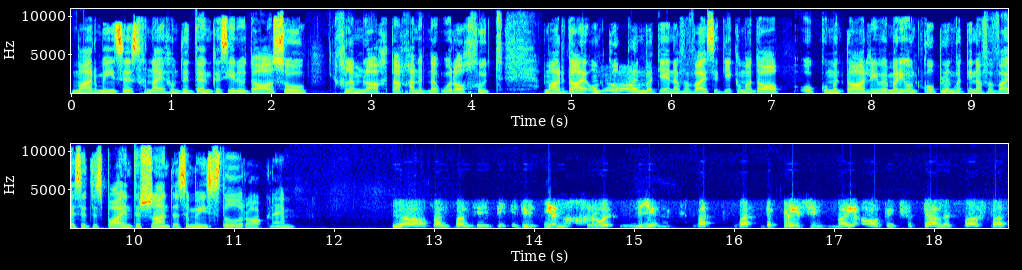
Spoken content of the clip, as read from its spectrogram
Maar mense is geneig om te dink as jy nou daarso glimlag, dan gaan dit nou oral goed. Maar daai ontkoppeling ja. wat jy nou verwys het, jy kan maar daar ook kommentaar lewer, maar die ontkoppeling wat jy nou verwys het is baie interessant as 'n mens stil raak, né? Ja, want want die die, die een groot leen wat wat depressie my altyd vertel het was dat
